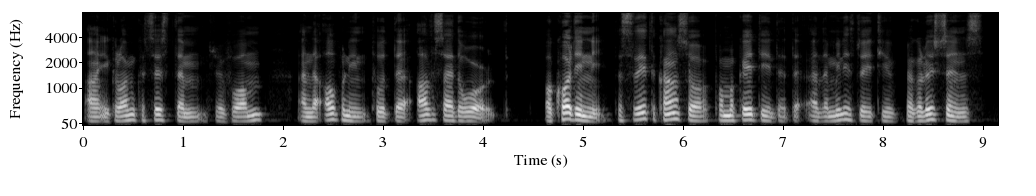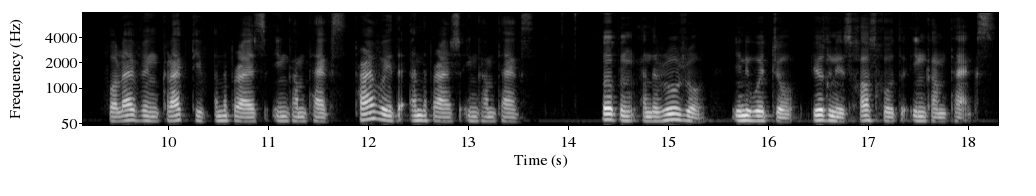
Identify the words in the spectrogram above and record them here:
on economic system reform and opening to the outside world. Accordingly, the State Council promulgated the administrative regulations for levying collective enterprise income tax, private enterprise income tax, urban and rural individual business household income tax,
